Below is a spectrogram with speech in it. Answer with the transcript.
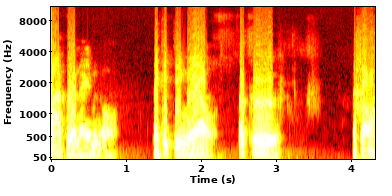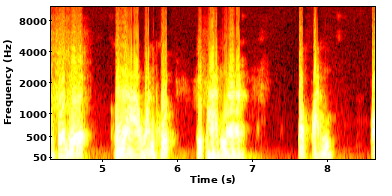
ว่าตัวไหนมันออก แต่ที่จริงแล้ว ก็คือ มันจะออกตัวนี้หวยลาววันพุธที่ผ่านมา ก็ฝัน พอ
